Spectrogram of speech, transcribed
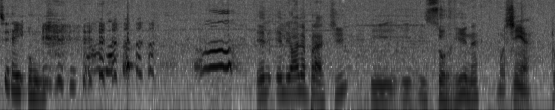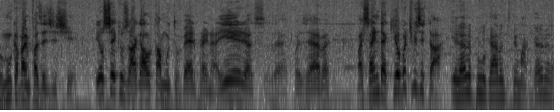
Tirei um. Ele, ele olha pra ti e, e, e sorri, né? Mocinha, tu nunca vai me fazer desistir. Eu sei que o Zagalo tá muito velho pra ir na ilha, é, pois é, mas, mas saindo daqui eu vou te visitar. Ele olha pro lugar onde tem uma câmera.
